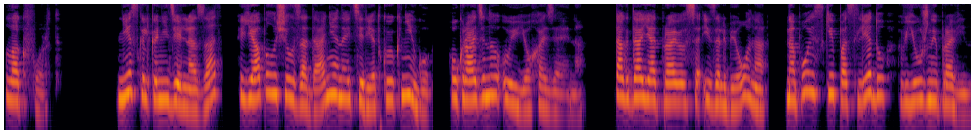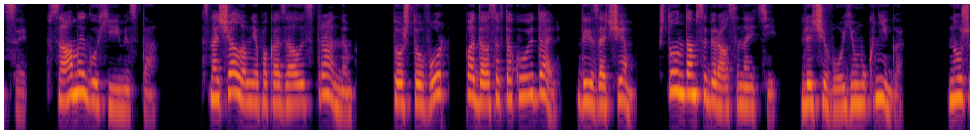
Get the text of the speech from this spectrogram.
Лакфорд. Несколько недель назад я получил задание найти редкую книгу, украденную у ее хозяина. Тогда я отправился из Альбиона на поиски по следу в южные провинции, в самые глухие места. Сначала мне показалось странным то, что вор подался в такую даль, да и зачем, что он там собирался найти, для чего ему книга. Но ж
